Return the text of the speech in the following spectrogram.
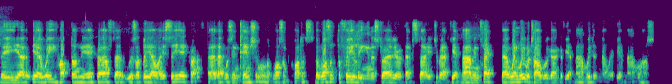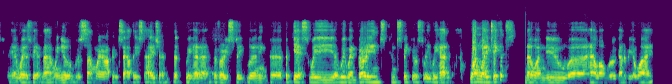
the uh, yeah, we hopped on the aircraft. Uh, it was a BOAC aircraft. Uh, that was intentional. It wasn't Qantas. There wasn't the feeling in Australia at that stage about Vietnam. In fact, when we were told we were going to Vietnam, we didn't know where Vietnam was. Yeah, where's Vietnam? We knew it was somewhere up in Southeast Asia, but we had a, a very steep learning curve. But yes, we we went very inconspicuously. We had one way tickets. No one knew uh, how long we were going to be away.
